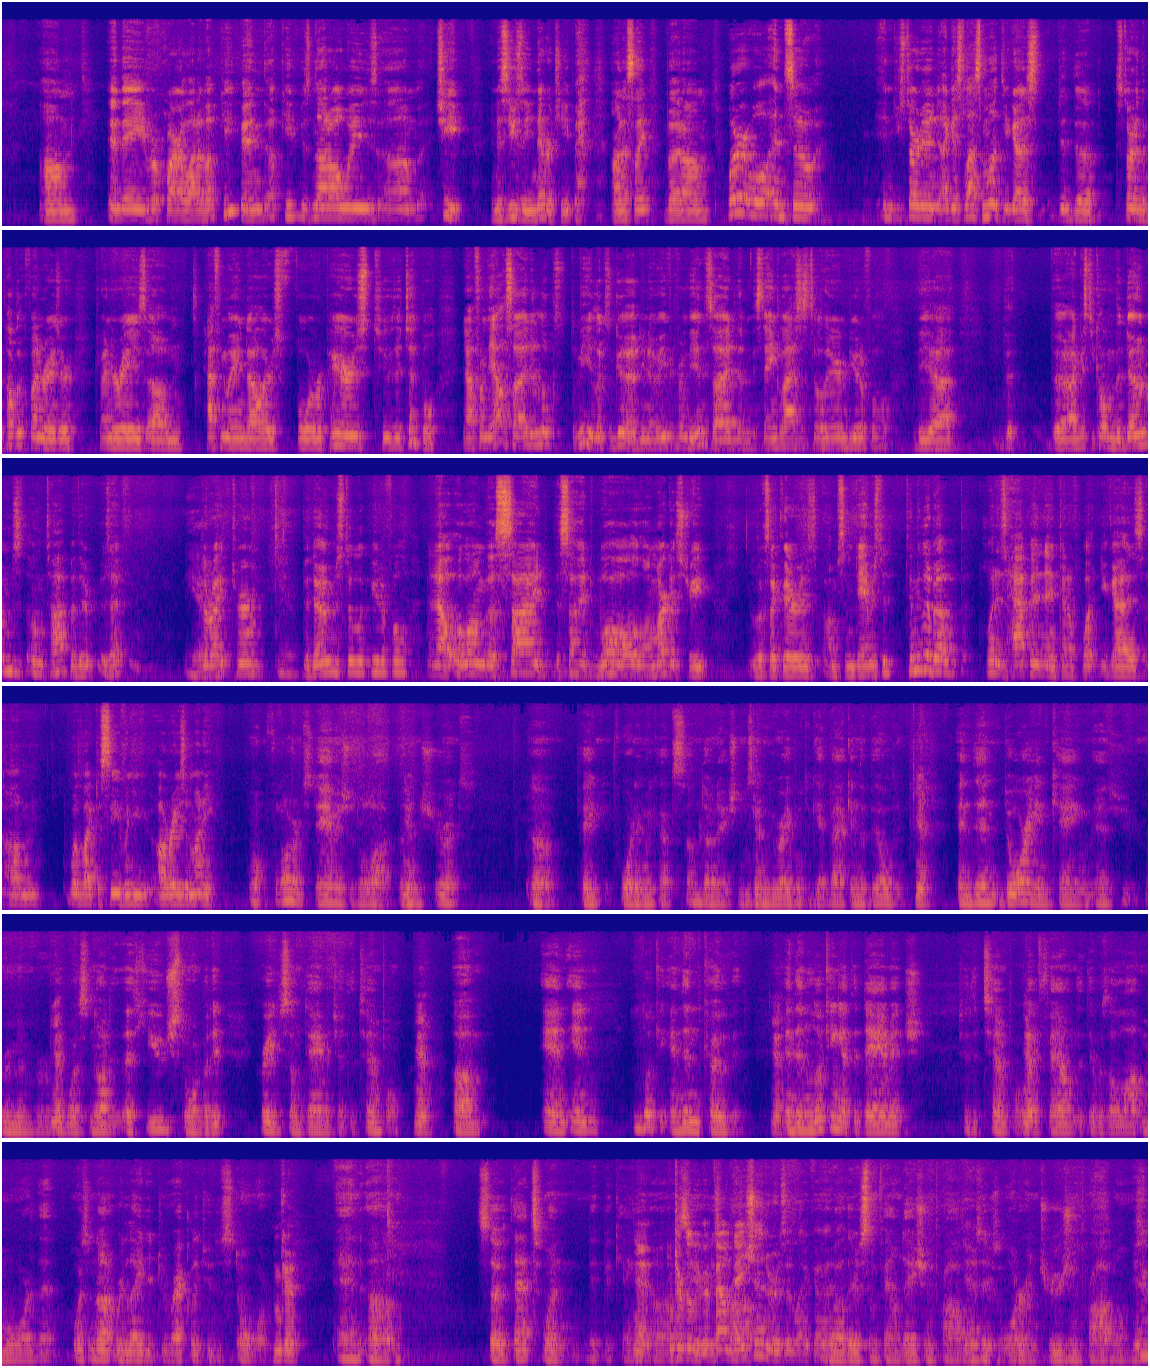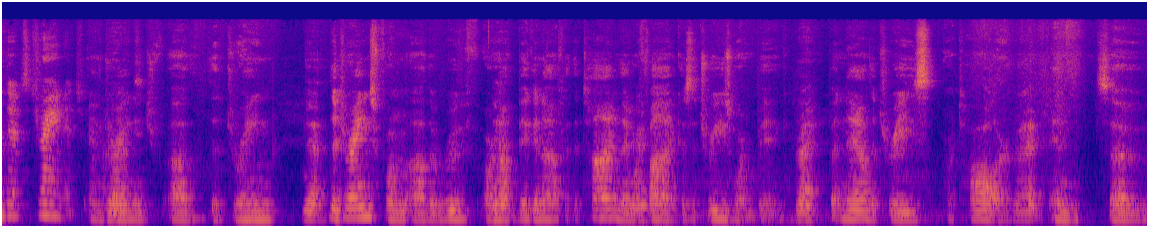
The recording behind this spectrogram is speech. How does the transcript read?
Um, and they require a lot of upkeep, and upkeep is not always um, cheap, and it's usually never cheap, honestly. But um, what are well, and so, and you started, I guess, last month. You guys did the started the public fundraiser trying to raise um, half a million dollars for repairs to the temple. Now, from the outside, it looks to me it looks good. You know, even from the inside, the, stained glass is still there and beautiful. The uh, the the I guess you call them the domes on top of the is that Yeah. the right term? Yeah. The domes still look beautiful, and now along the side the side wall along Market Street, it looks like there is um, some damage. To, tell me a little bit about what has happened and kind of what you guys um, would like to see when you are raising money. Well, Florence damaged it a lot, but Yeah. insurance uh, paid for it, and we got some donations, and we were able to get back in the building. Yeah. And then Dorian came, as you remember. Yeah. It was not a huge storm, but it created some damage at the temple. Yeah. Um, and in looking, and then COVID, Yeah. and then looking at the damage to the temple, Yeah. they found that there was a lot more that was not related directly to the storm. Okay. And um, so that's when it became. Yeah. uh, In terms of like a serious foundation, problem. or is it like a Well, there's some foundation problems. Yeah. There's water intrusion problems Yeah. And there's drainage. and drainage. Uh, the drain, yeah. the drains from uh, the roof are Yeah. not big enough. At the time, they were Okay. fine because the trees weren't big. Right. But now the trees are taller, Right. and so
